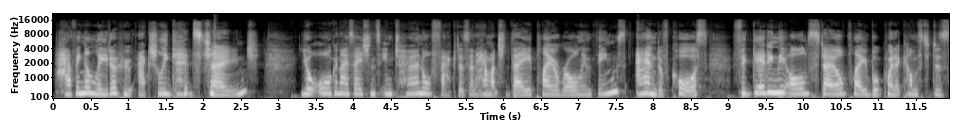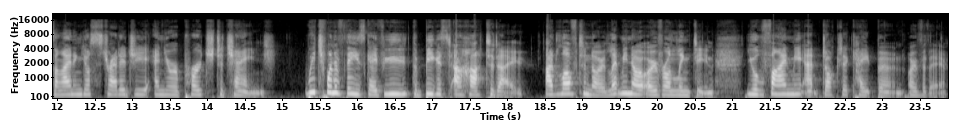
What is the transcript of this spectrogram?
having a leader who actually gets change, your organization's internal factors and how much they play a role in things, and of course, forgetting the old stale playbook when it comes to designing your strategy and your approach to change. Which one of these gave you the biggest aha today? I'd love to know. Let me know over on LinkedIn. You'll find me at Dr. Kate Byrne over there.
